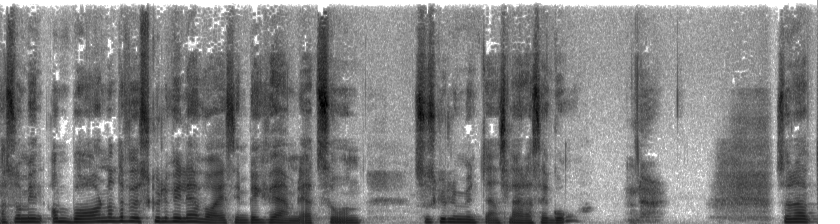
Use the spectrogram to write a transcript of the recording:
Alltså om, om barn hade, skulle vilja vara i sin bekvämlighetszon så skulle de inte ens lära sig gå. Så att,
